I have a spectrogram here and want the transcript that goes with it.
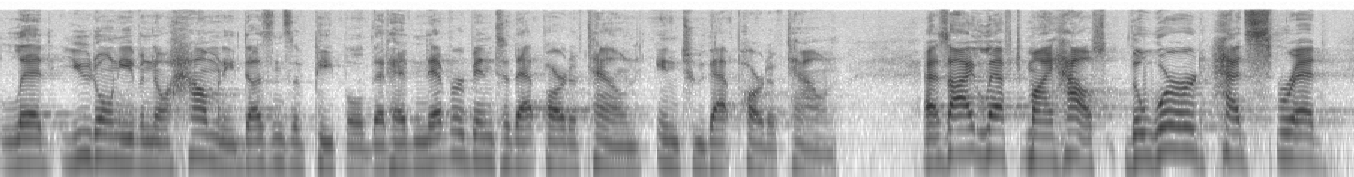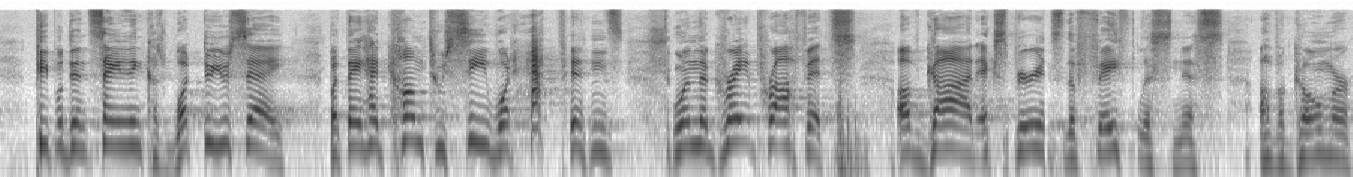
led you don't even know how many dozens of people that had never been to that part of town into that part of town as I left my house, the word had spread. People didn't say anything because what do you say? But they had come to see what happens when the great prophets of God experience the faithlessness of a Gomer.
